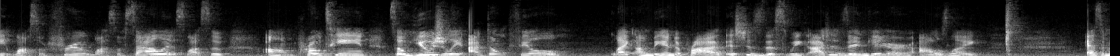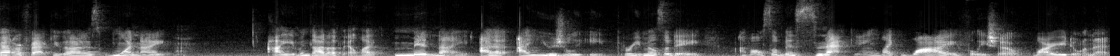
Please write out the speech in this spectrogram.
eat lots of fruit lots of salads lots of um, protein so usually i don't feel like i'm being deprived it's just this week i just didn't care i was like as a matter of fact you guys one night I even got up at like midnight. I, I usually eat three meals a day. I've also been snacking. Like, why, Felicia? Why are you doing that?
